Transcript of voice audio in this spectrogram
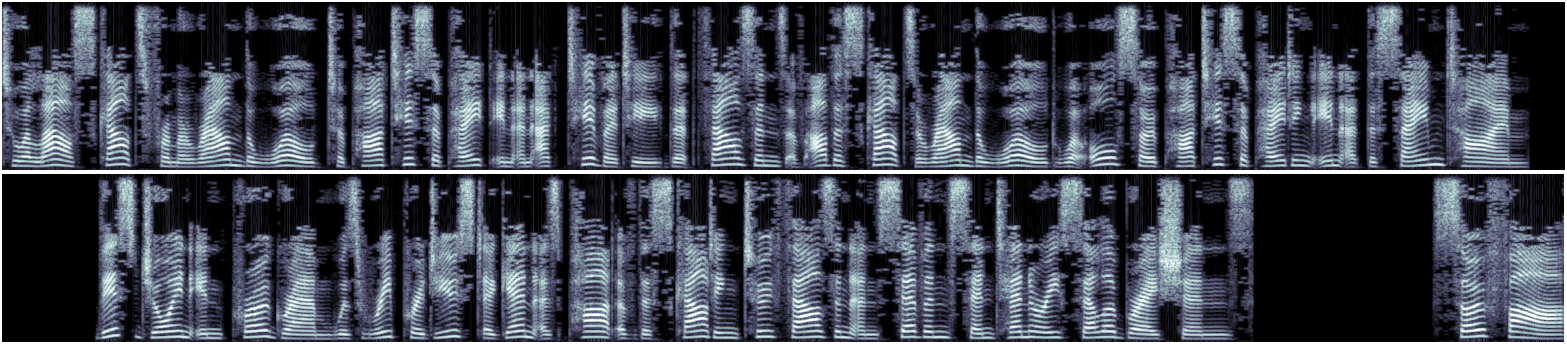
to allow scouts from around the world to participate in an activity that thousands of other scouts around the world were also participating in at the same time. This join-in program was reproduced again as part of the Scouting 2007 centenary celebrations. So far,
